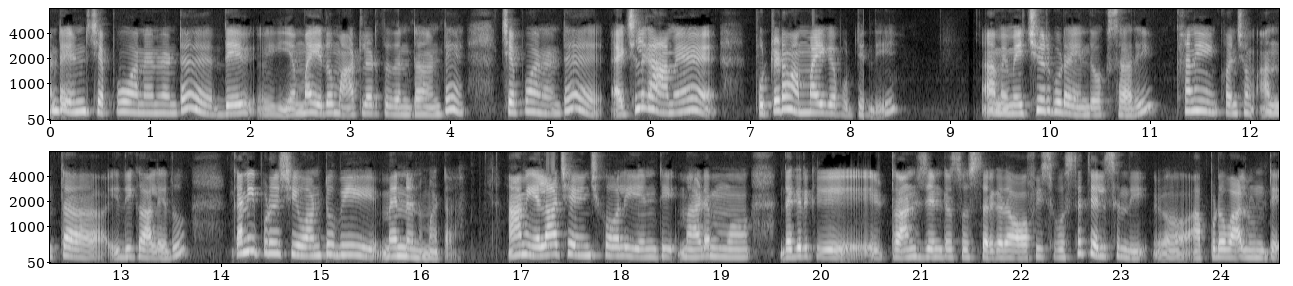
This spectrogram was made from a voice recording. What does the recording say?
అంటే ఏంటి చెప్పు అని అంటే దేవి ఈ అమ్మాయి ఏదో మాట్లాడుతుందంట అంటే చెప్పు అని అంటే యాక్చువల్గా ఆమె పుట్టడం అమ్మాయిగా పుట్టింది. ఆమె మెచ్యూర్ కూడా అయింది ఒకసారి కానీ కొంచెం అంత ఇది కాలేదు. కానీ ఇప్పుడు she want to be men అనమాట ఆమె ఎలా చేయించుకోవాలి ఏంటి? మేడం దగ్గరికి ట్రాన్స్జెండర్స్ వస్తారు కదా ఆఫీస్కి వస్తే తెలిసింది. అప్పుడు వాళ్ళు ఉంటే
